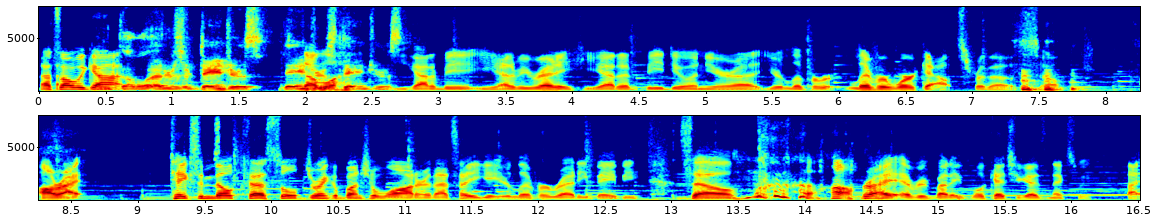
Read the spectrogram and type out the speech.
that's all we got. double headers are dangerous. Dangerous, Double- dangerous. You gotta be you gotta be ready. You gotta be doing your uh, your liver liver workouts for those. So, all right, take some milk thistle, drink a bunch of water. That's how you get your liver ready, baby. So, all right, everybody, we'll catch you guys next week. Bye.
